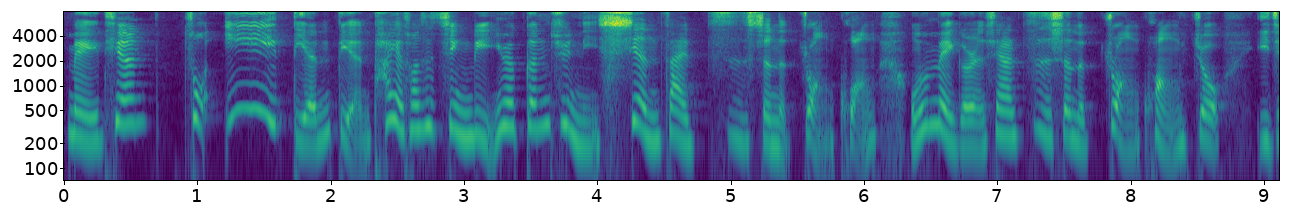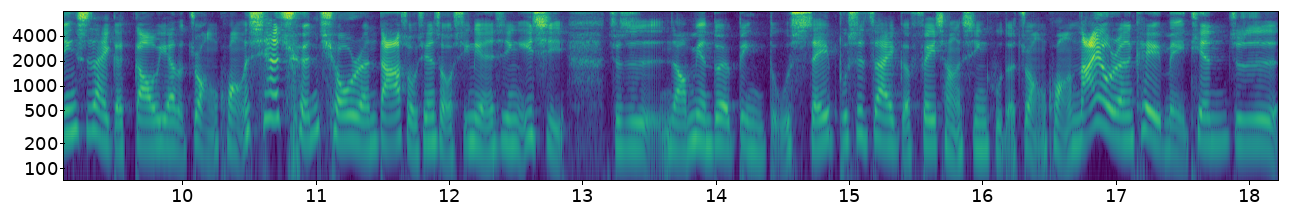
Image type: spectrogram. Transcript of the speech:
每天。做一点点，他也算是尽力，因为根据你现在自身的状况，我们每个人现在自身的状况就已经是在一个高压的状况了。现在全球人大家手牵手、心连心，一起就是你要面对病毒，谁不是在一个非常辛苦的状况？哪有人可以每天就是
